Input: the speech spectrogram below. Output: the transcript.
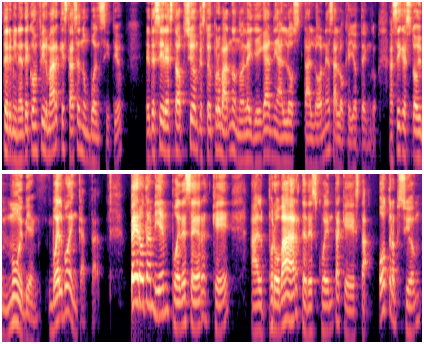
terminé de confirmar que estás en un buen sitio. Es decir, esta opción que estoy probando no le llega ni a los talones a lo que yo tengo. Así que estoy muy bien. Vuelvo encantado. Pero también puede ser que al probar te des cuenta que esta otra opción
